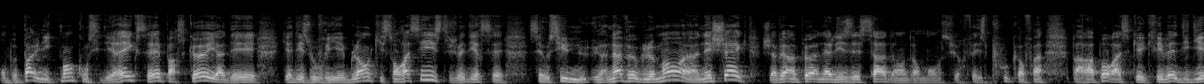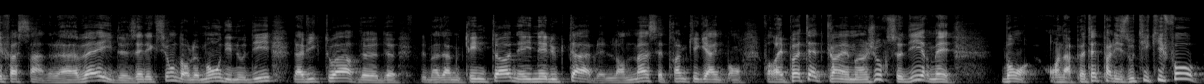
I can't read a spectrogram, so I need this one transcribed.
on ne peut pas uniquement considérer que c'est parce qu'il y, a des, ouvriers blancs qui sont racistes. Je veux dire, c'est aussi un aveuglement, un échec. J'avais un peu analysé ça dans, mon, sur Facebook, enfin, par rapport à ce qu'écrivait Didier Fassin. La veille des élections dans le monde, il nous dit la victoire de, de, Mme Clinton est inéluctable. Et le lendemain, c'est Trump qui gagne. Bon, faudrait peut-être quand même un jour se dire, mais bon, on n'a peut-être pas les outils qu'il faut.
